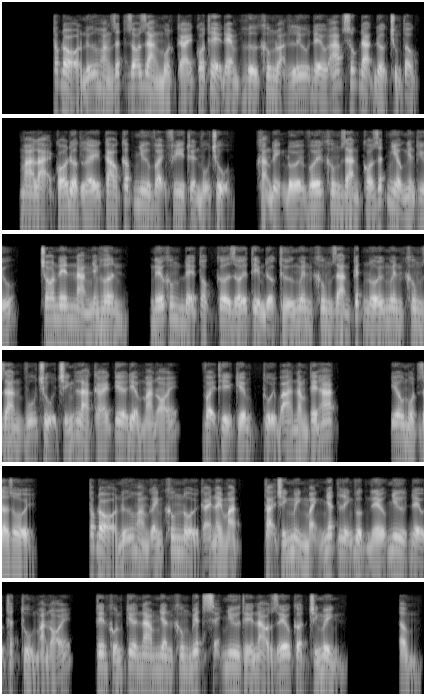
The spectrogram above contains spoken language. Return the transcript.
Tóc đỏ nữ hoàng rất rõ ràng một cái có thể đem hư không loạn lưu đều áp xúc đạt được chủng tộc, mà lại có được lấy cao cấp như vậy phi thuyền vũ trụ, khẳng định đối với không gian có rất nhiều nghiên cứu, cho nên nàng nhanh hơn, nếu không để tộc cơ giới tìm được thứ nguyên không gian kết nối nguyên không gian vũ trụ chính là cái kia điểm mà nói, vậy thì kiếm tuổi ba năm TH. Yêu một giờ rồi. Tóc đỏ nữ hoàng gánh không nổi cái này mặt, tại chính mình mạnh nhất lĩnh vực nếu như đều thất thủ mà nói, tên khốn kia nam nhân không biết sẽ như thế nào rêu cận chính mình. Ầm.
